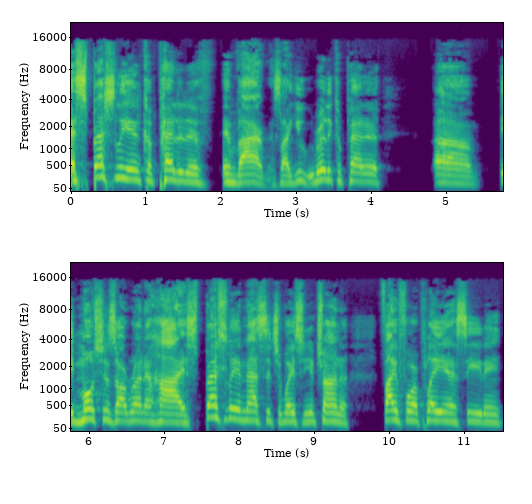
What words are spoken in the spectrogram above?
especially in competitive environments. Like you really competitive, um, emotions are running high, especially in that situation. You're trying to fight for a play-in seeding.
